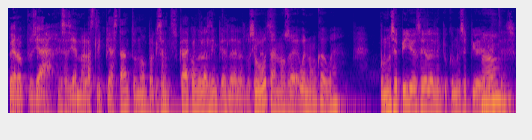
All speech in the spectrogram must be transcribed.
Pero pues ya, esas ya no las limpias tanto, ¿no? Porque esas, cada cuando las limpias la de las bocinas. Puta, no sé, güey, nunca, güey. Con un cepillo, ese yo las limpio con un cepillo de Ah. dientes.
